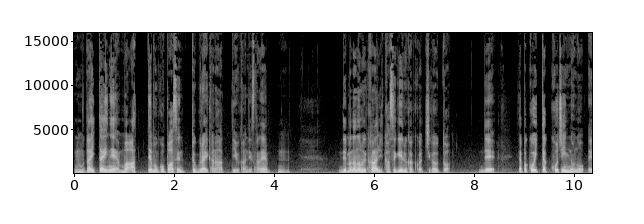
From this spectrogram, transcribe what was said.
もう大体ね、まあ、あっても5%ぐらいかなっていう感じですかね。うん。で、まあ、なのでかなり稼げる額が違うと。で、やっぱこういった個人のの、えっ、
